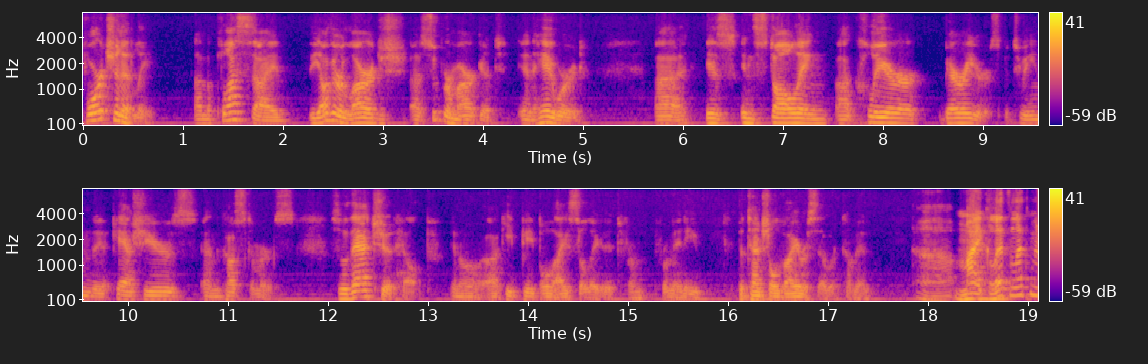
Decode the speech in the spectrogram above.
Fortunately, on the plus side, the other large uh, supermarket in Hayward uh, is installing uh, clear barriers between the cashiers and the customers. So that should help, you know, uh, keep people isolated from from any potential virus that would come in. Uh, Mike, let, let me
